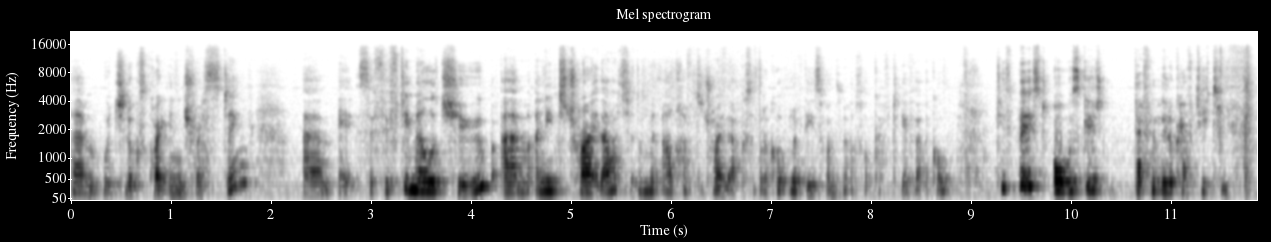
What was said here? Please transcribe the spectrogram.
um, which looks quite interesting. Um, it's a 50ml tube. Um, I need to try that. I mean, I'll have to try that because I've got a couple of these ones now, so I'll have to give that a go. Toothpaste, always good. Definitely look after your teeth.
